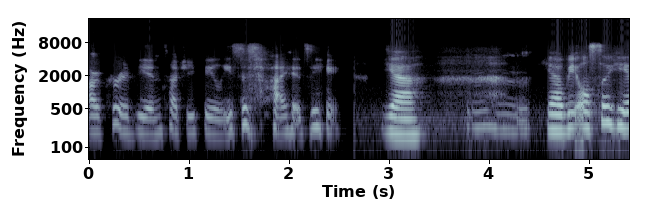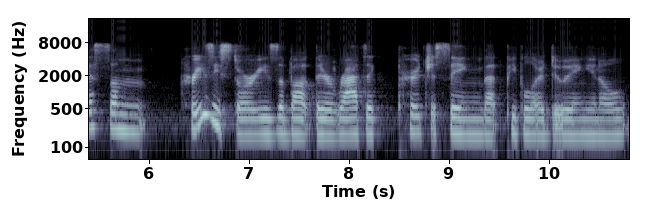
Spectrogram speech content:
our Caribbean touchy feely society. Yeah. Mm-hmm. Yeah, we also hear some crazy stories about the erratic purchasing that people are doing, you know,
